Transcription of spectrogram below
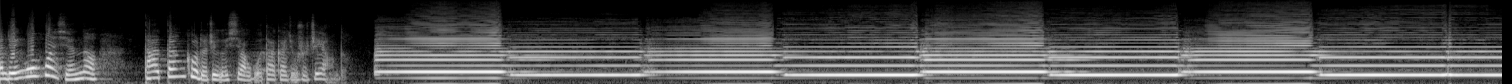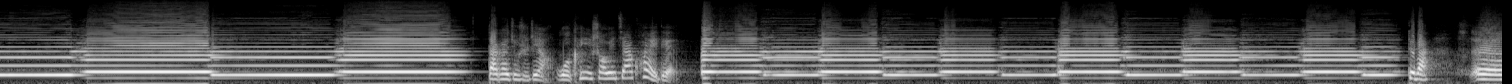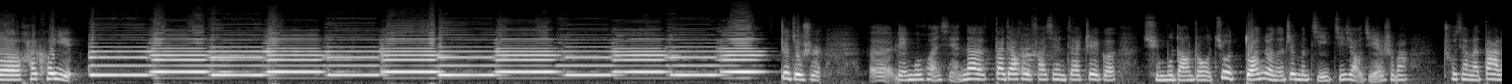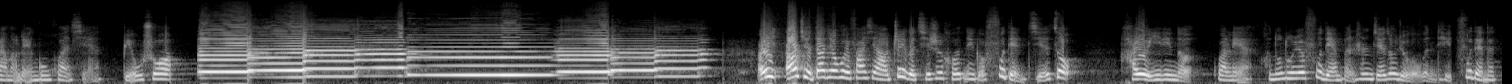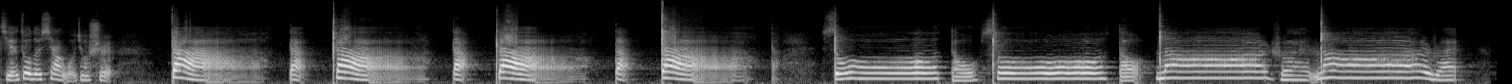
那连弓换弦呢？它单个的这个效果大概就是这样的，大概就是这样。我可以稍微加快一点。对吧？呃，还可以。这就是，呃，连弓换弦。那大家会发现，在这个曲目当中，就短短的这么几几小节，是吧？出现了大量的连弓换弦。比如说，而而且大家会发现啊，这个其实和那个附点节奏还有一定的。关联很多同学附点本身节奏就有问题，附点的节奏的效果就是，大大大大大大大，嗦哆嗦哆啦瑞啦瑞。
